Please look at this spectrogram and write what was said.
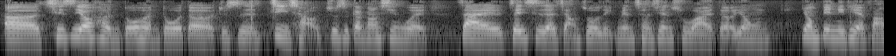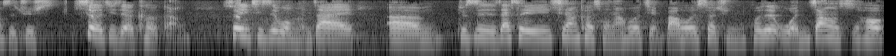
呃，其实有很多很多的就是技巧，就是刚刚新伟在这次的讲座里面呈现出来的，用用便利贴的方式去设计这个课纲。所以其实我们在呃，就是在设计线上课程啊，或者简报，或者社群，或者是文章的时候，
